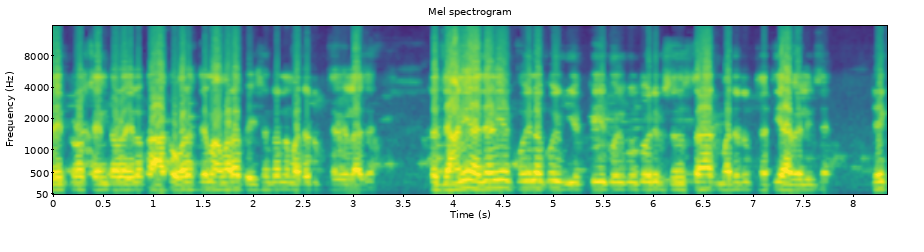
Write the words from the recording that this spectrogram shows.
રેડ ક્રોસ સેન્ટર હોય, એ લોકો આખું વર્ષ જેમાં અમારા પેશન્ટોને મદદરૂપ રહેલા છે. તો જાણીએ અજાણીએ કોઈ ના કોઈ વ્યક્તિ, કોઈ કોઈ કોઈ સંસ્થા મદદરૂપ થતી આવેલી છે. એક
